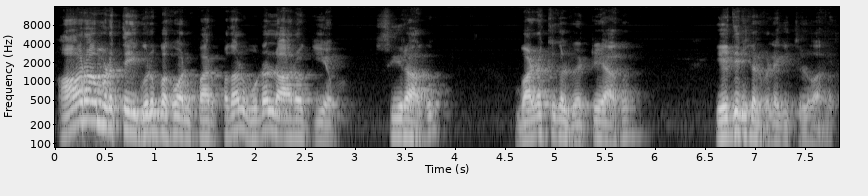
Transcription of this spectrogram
ஆறாம் இடத்தை குரு பகவான் பார்ப்பதால் உடல் ஆரோக்கியம் சீராகும். வழக்குகள் வெற்றியாகும். எதிரிகள் விலகிச் செல்வார்கள்.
